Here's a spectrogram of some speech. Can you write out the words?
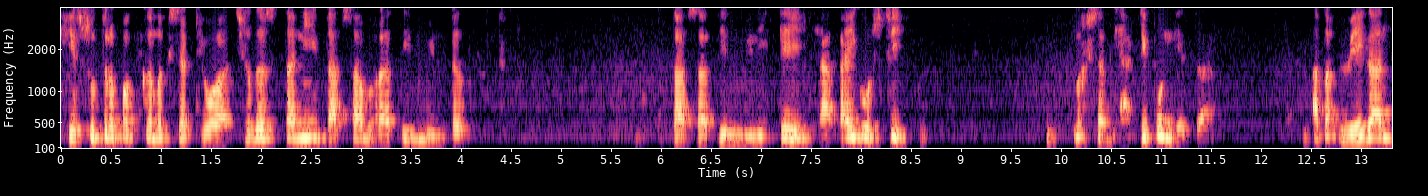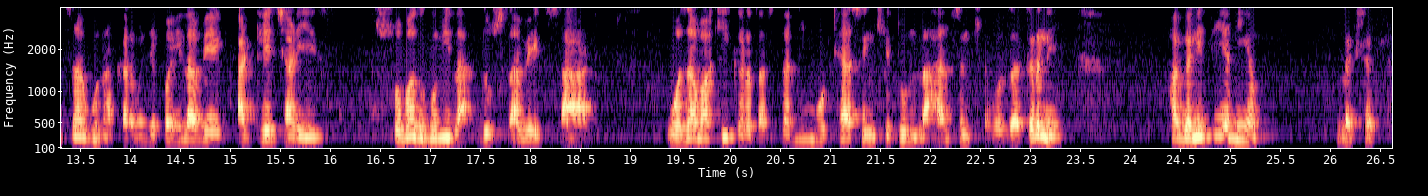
हे सूत्र पक्क लक्षात ठेवा. छदस्थानी तासाभरातील मिनिट. तासातील मिनिटे ह्या काही गोष्टी. लक्षात घ्या. टिपून घ्यायचा. आता वेगांचा गुणाकार म्हणजे पहिला वेग अठ्ठेचाळीस सोबत गुणीला दुसरा वेग साठ. वजाबाकी करत असताना मोठ्या संख्येतून लहान संख्या वजा करणे हा गणितीय नियम. लक्षात घ्या.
